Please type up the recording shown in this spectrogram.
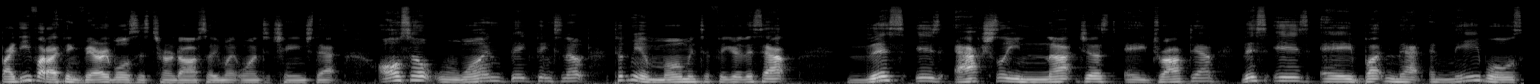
by default, I think variables is turned off, so you might want to change that. Also, one big thing to note, took me a moment to figure this out. This is actually not just a drop down. This is a button that enables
